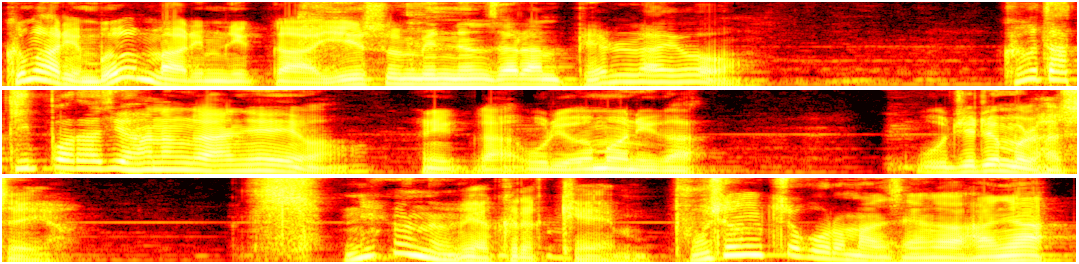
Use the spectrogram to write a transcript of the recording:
그 말이 뭔 말입니까? 예수 믿는 사람 별나요? 그거 다 뒷바라지 하는 거 아니에요. 그러니까 우리 어머니가 우지름을 하세요. 니는 왜 그렇게 부정적으로만 생각하냐?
